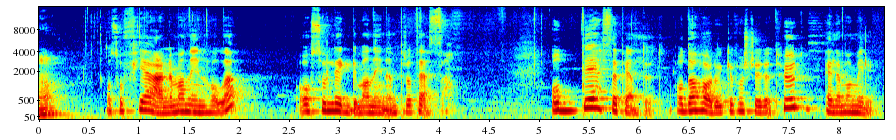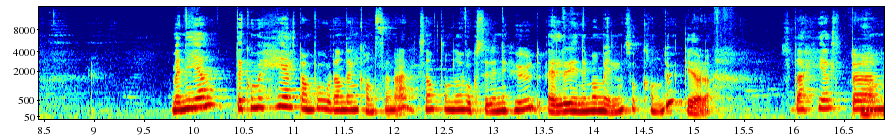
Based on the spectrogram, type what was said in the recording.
Ja. Og så fjerner man innholdet, og så legger man inn en protese. Og det ser pent ut. Og da har du ikke forstyrret hud eller mamillen. Men igjen, det kommer helt an på hvordan den kanseren er. Om den vokser inn i hud eller inn i mamillen, så kan du ikke gjøre det. Så det er, helt, ja. Eh,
